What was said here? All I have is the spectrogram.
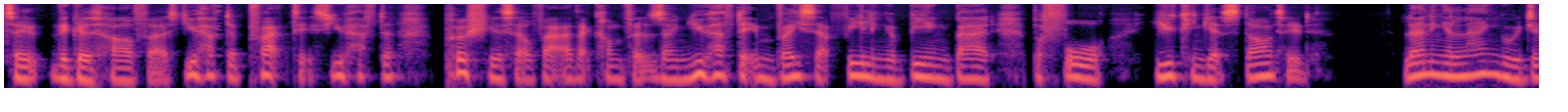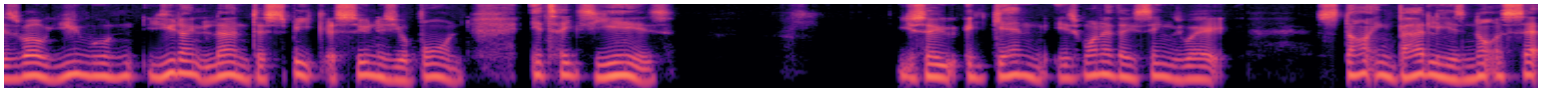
to the guitar first. You have to practice. You have to push yourself out of that comfort zone. You have to embrace that feeling of being bad before you can get started learning a language as well you will you don't learn to speak as soon as you're born it takes years so again it's one of those things where starting badly is not a set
